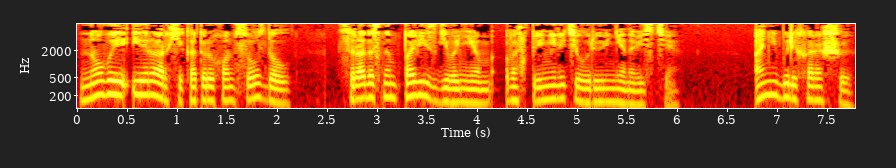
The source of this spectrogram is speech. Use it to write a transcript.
новые иерархи, которых он создал, с радостным повизгиванием восприняли теорию ненависти. Они были хороши.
